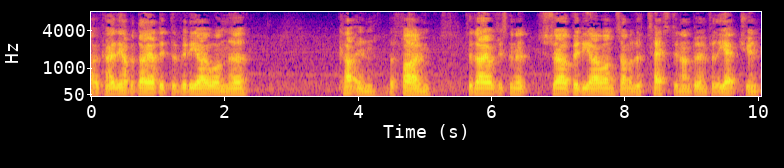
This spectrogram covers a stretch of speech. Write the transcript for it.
Okay, the other day I did the video on uh, cutting the foam. Today I was just going to show a video on some of the testing I'm doing for the etching.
